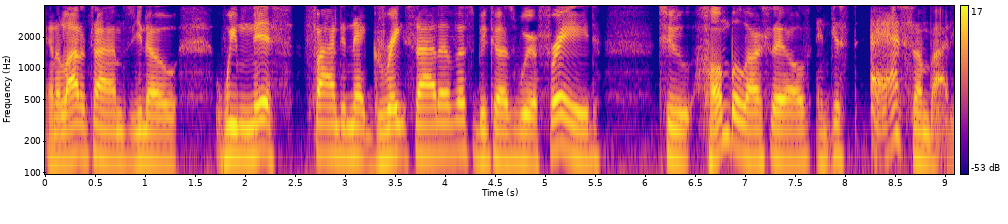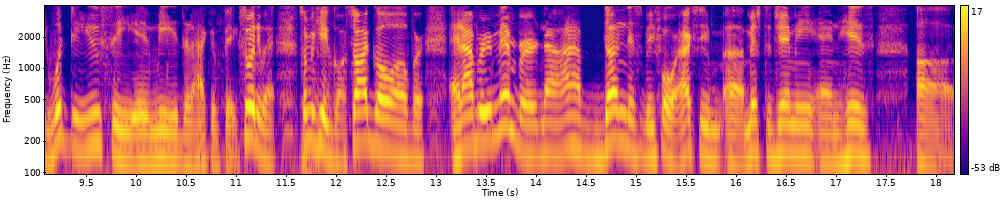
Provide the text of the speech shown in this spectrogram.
And a lot of times, you know, we miss finding that great side of us because we're afraid to humble ourselves and just ask somebody, what do you see in me that I can fix? So anyway, so let me keep going. So I go over and I remember now I have done this before. Actually, uh, Mr. Jimmy and his, uh,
